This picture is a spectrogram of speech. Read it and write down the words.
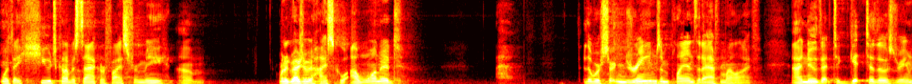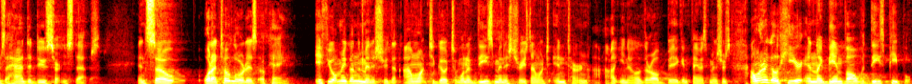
was a huge kind of a sacrifice for me um, when I graduated high school, I wanted, there were certain dreams and plans that I had for my life. I knew that to get to those dreams, I had to do certain steps. And so, what I told Lord is, okay, if you want me to go into ministry, then I want to go to one of these ministries. I want to intern. I, you know, they're all big and famous ministries. I want to go here and like be involved with these people.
